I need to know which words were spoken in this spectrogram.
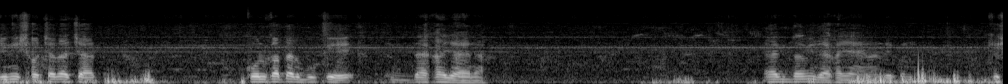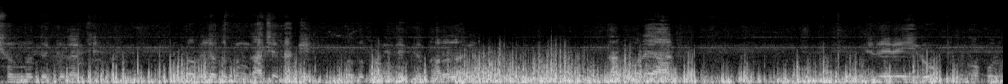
জিনিস সচরাচর কলকাতার বুকে দেখা যায় না। একদমই দেখা যায় না। দেখুন কি সুন্দর দেখতে লাগছে। তবে যতক্ষণ গাছে থাকে, ততক্ষণই দেখতে ভালো লাগে। তারপরে আর এদের এই রূপ, অপূর্ব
